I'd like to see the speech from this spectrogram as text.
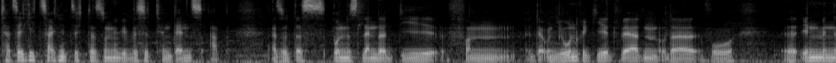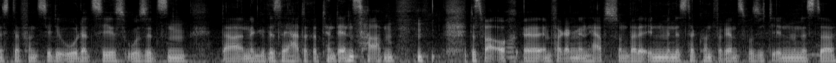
Tatsächlich zeichnet sich da so eine gewisse Tendenz ab. Also dass Bundesländer, die von der Union regiert werden oder wo Innenminister von CDU oder CSU sitzen, da eine gewisse härtere Tendenz haben. Das war auch äh, im vergangenen Herbst schon bei der Innenministerkonferenz, wo sich die Innenminister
